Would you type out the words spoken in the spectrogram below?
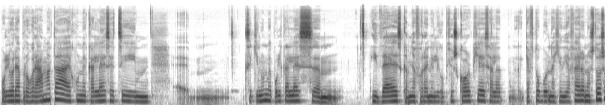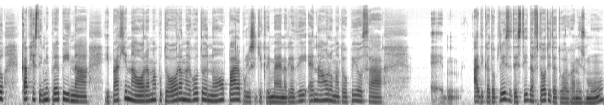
πολύ ωραία προγράμματα, έχουν καλές έτσι, ε, ξεκινούν με πολύ καλές ε, ιδέες, καμιά φορά είναι λίγο πιο σκόρπιες, αλλά και αυτό μπορεί να έχει ενδιαφέρον. Ωστόσο, κάποια στιγμή πρέπει να υπάρχει ένα όραμα που το όραμα εγώ το εννοώ πάρα πολύ συγκεκριμένα, δηλαδή ένα όραμα το οποίο θα ε, αντικατοπτρίζεται στην ταυτότητα του οργανισμού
